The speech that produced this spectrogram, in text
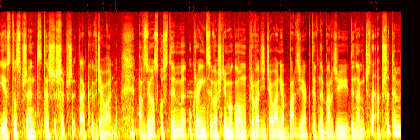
Jest to sprzęt też szybszy tak, w działaniu. A w związku z tym Ukraińcy właśnie mogą prowadzić działania bardziej aktywne, bardziej dynamiczne, a przy tym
